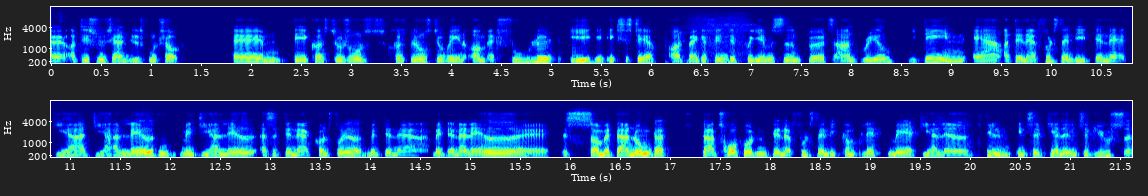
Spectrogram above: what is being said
øh, og det synes jeg er en lille smule sjovt. Øh, det er konspirations, konspirationsteorien om, at fugle ikke eksisterer, og at man kan finde det på hjemmesiden Birds Aren't Real. Ideen er, og den er fuldstændig, den er, de, har, de har lavet den, men de har lavet, altså den er konstrueret, men den er, men den er lavet, øh, som at der er nogen, der der tror på den. Den er fuldstændig komplet med, at de har lavet film, de har lavet interviews, og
